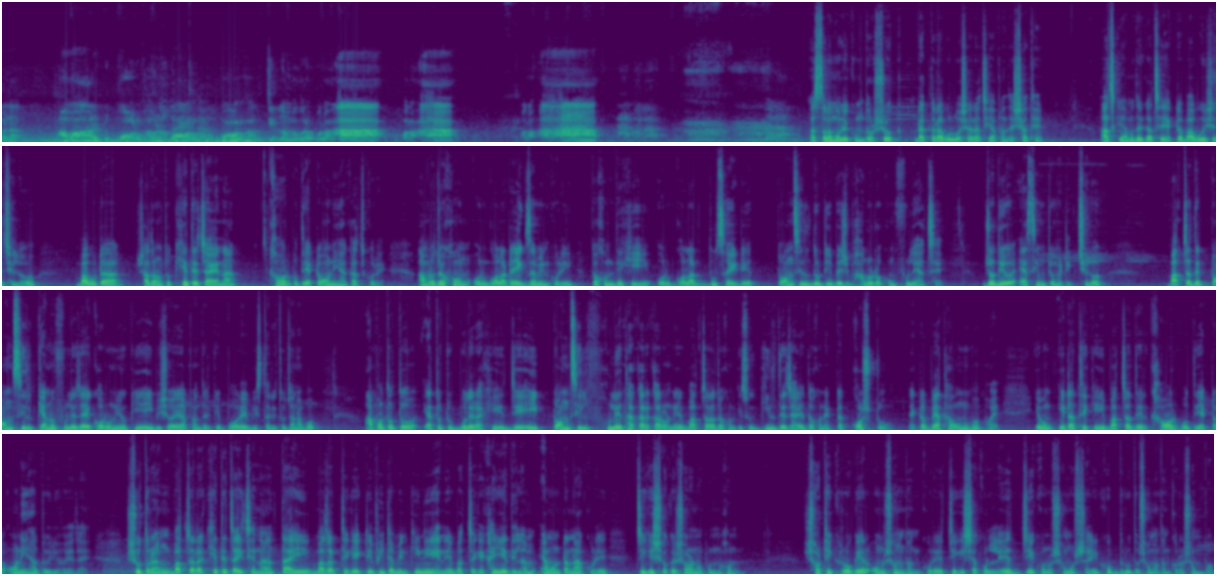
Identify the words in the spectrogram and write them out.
মানে আমার একটু বড় হাত বড় হাত। বড় হাত। জিভ লম্বা করো বলো আ বলো আ বলো আ। আসসালামু আলাইকুম দর্শক ডাক্তার আবুল বাসার আছি আপনাদের সাথে। আজকে আমাদের কাছে একটা বাবু এসেছিল। বাবুটা সাধারণত খেতে চায় না খাওয়ার প্রতি একটা অনীহা কাজ করে। আমরা যখন ওর গলাটা এক্সামিন করি তখন দেখি ওর গলার দু সাইডে টনসিল দুটি বেশ ভালো রকম ফুলে আছে। যদিও অ্যাসিমটোমেটিক ছিল বাচ্চাদের টনসিল কেন ফুলে যায় করণীয় কি এই বিষয়ে আপনাদেরকে পরে বিস্তারিত জানাব। আপাতত এতটুক বলে রাখি যে এই টনসিল ফুলে থাকার কারণে বাচ্চারা যখন কিছু গিলতে যায়, তখন একটা কষ্ট, একটা ব্যথা অনুভব হয় এবং এটা থেকেই বাচ্চাদের খাওয়ার প্রতি একটা অনীহা তৈরি হয়ে যায়। সুতরাং বাচ্চারা খেতে চাইছে না, তাই বাজার থেকে একটি ভিটামিন কিনে এনে বাচ্চাকে খাইয়ে দিলাম। এমনটা না করে চিকিৎসকের শরণাপন্ন হন। সঠিক রোগের অনুসন্ধান করে চিকিৎসা করলে যে কোনো সমস্যাই খুব দ্রুত সমাধান করা সম্ভব।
